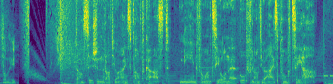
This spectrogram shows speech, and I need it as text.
vom heute. Das ist ein Radio 1 Podcast. Mehr Informationen auf radio1.ch.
